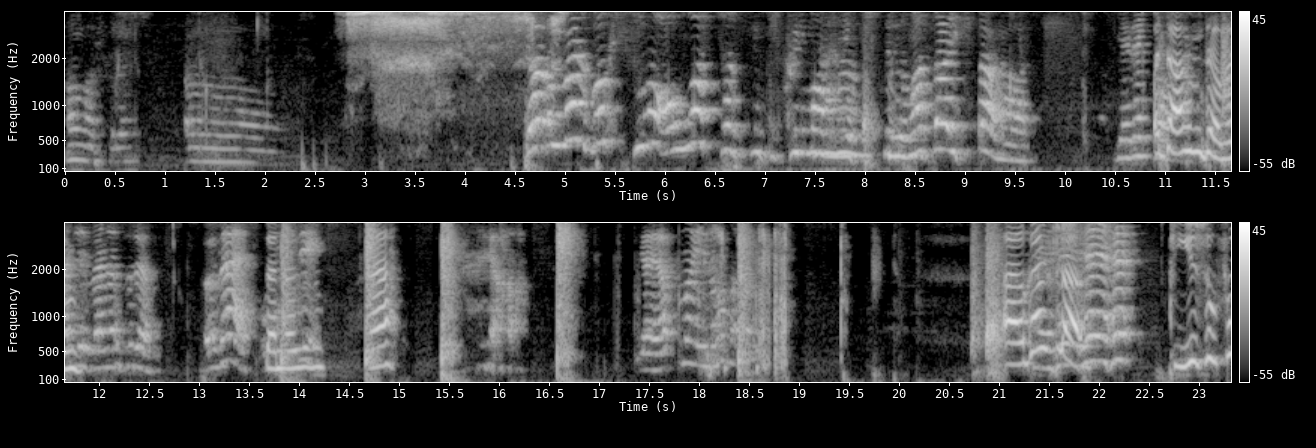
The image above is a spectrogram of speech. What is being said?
Aa. Ya Ömer bak şunu Allah çarpsın ki kıymamı yapıştırdım. Hatta iki tane var. Gerek yok. Tamam tamam. Hadi ben hazırım. Ömer. Ben hazırım. Heh. Ya. Ya yapmayın oğlum. Arkadaşlar He he. Yusuf'un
